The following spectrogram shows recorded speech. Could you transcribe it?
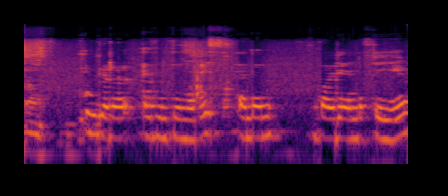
Oh. we gather everything of this, and then by the end of the year,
